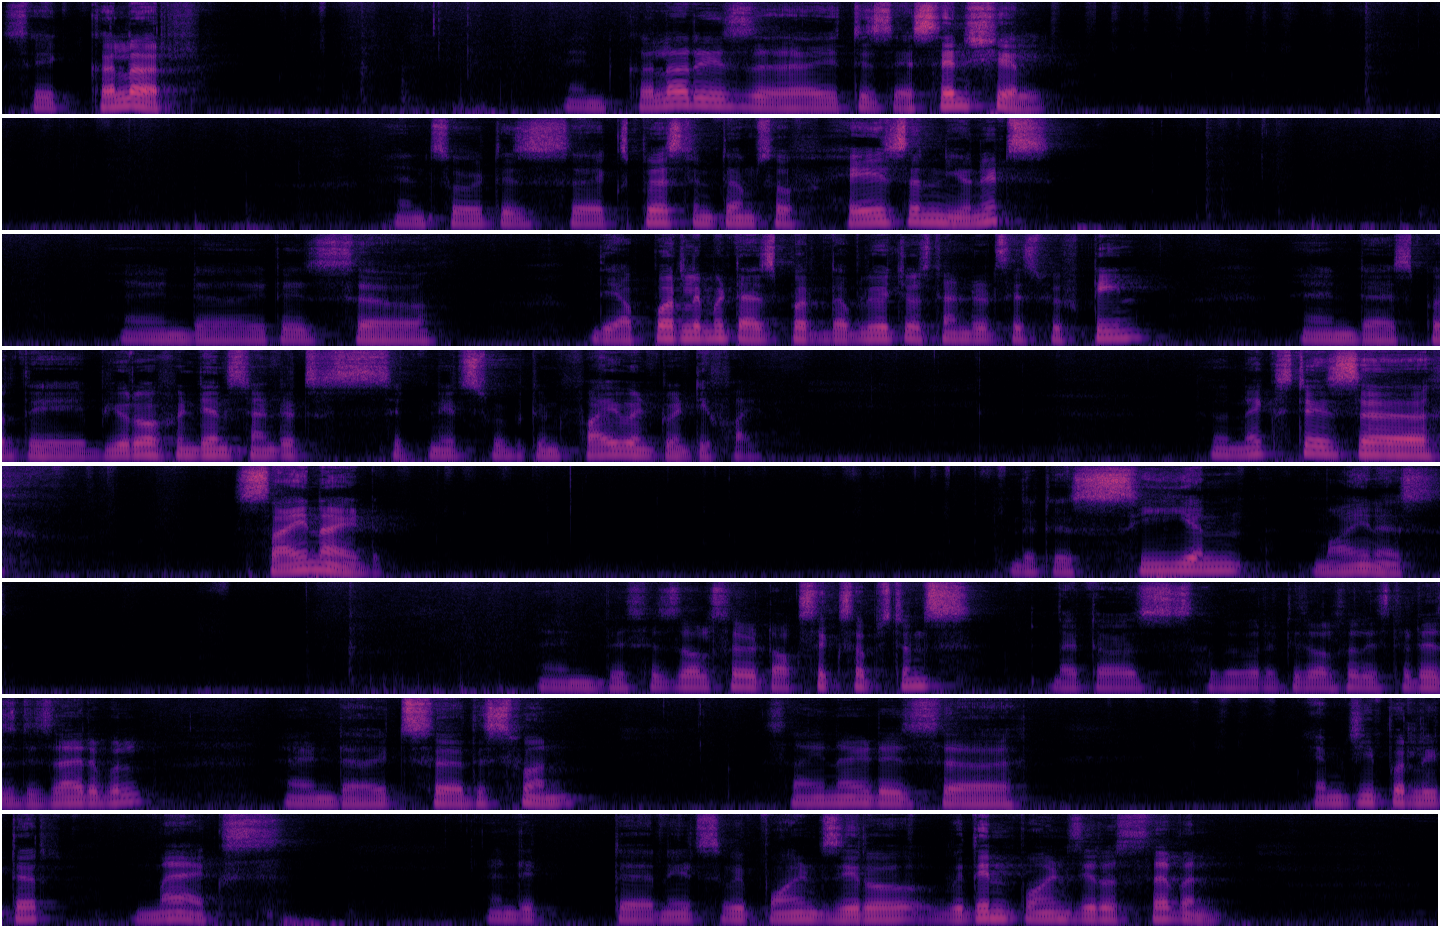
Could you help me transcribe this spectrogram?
Say color. And color is uh, it is essential. And so it is uh, expressed in terms of Hazen units. And uh, it is uh, the upper limit as per WHO standards is 15 and as per the Bureau of Indian Standards it needs to be between 5 and 25. Next is uh, cyanide. That is Cn minus. And this is also a toxic substance that was however it is also listed as desirable. And uh, it's uh, this one. Cyanide is uh, mg per liter max. And it uh, needs to be 0.0 within 0.07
